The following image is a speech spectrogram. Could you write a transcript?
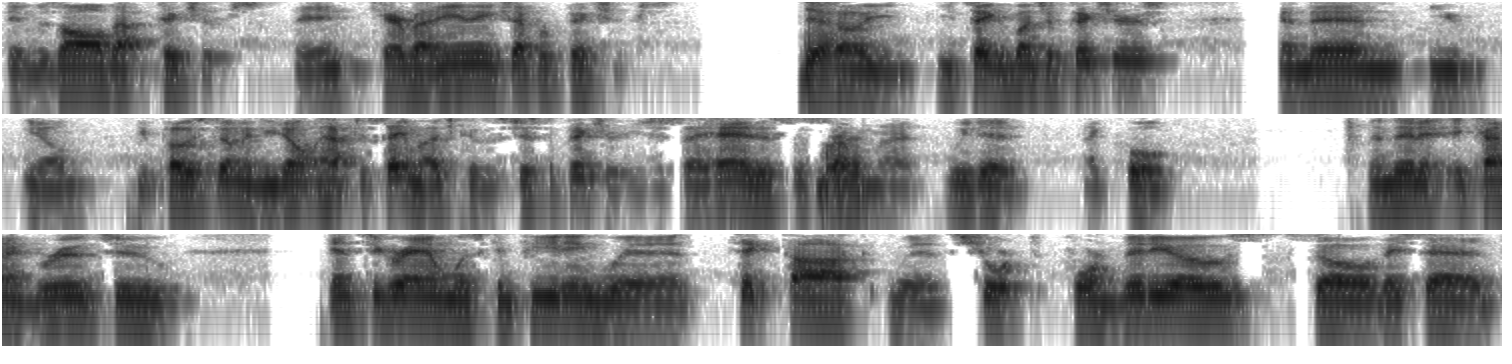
it was all about pictures. They didn't care about anything except for pictures. Yeah. So you, you take a bunch of pictures and then you, you know, you post them and you don't have to say much because it's just a picture. You just say, Hey, this is something that we did. Like, cool. And then it, it kind of grew to Instagram was competing with TikTok with short form videos. So they said,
